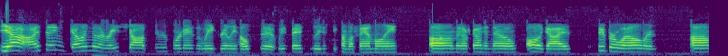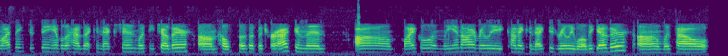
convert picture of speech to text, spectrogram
Yeah, I think going to the race shop three or four days a week really helps it. We've basically just become a family um, and I've gotten to know all the guys super well, and um, I think just being able to have that connection with each other um, helps us at the track. And then um, Michael and Lee and I really kind of connected really well together um, with how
